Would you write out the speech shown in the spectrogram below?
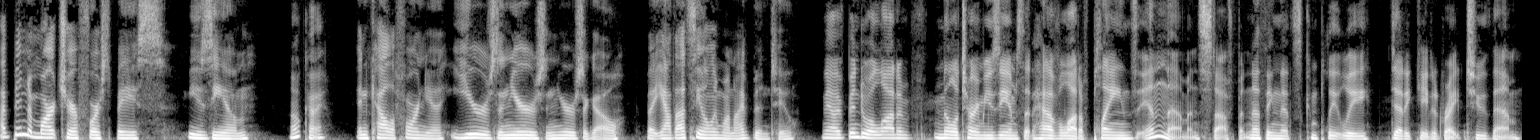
I've been to March Air Force Base Museum Okay. In California years and years and years ago. But yeah, that's the only one I've been to. Yeah, I've been to a lot of military museums that have a lot of planes in them and stuff, but nothing that's completely dedicated right to them.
